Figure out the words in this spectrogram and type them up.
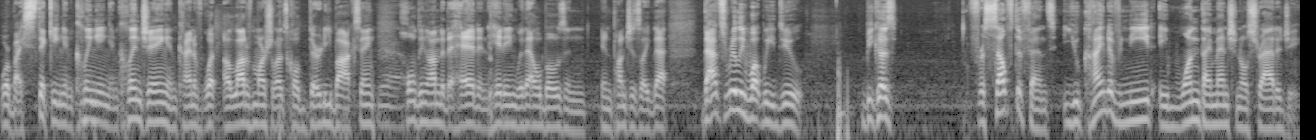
or by sticking and clinging and clinching and kind of what a lot of martial arts call dirty boxing, Yeah. holding onto the head and hitting with elbows and, and punches like that. That's really what we do because for self defense, you kind of need a one dimensional strategy.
